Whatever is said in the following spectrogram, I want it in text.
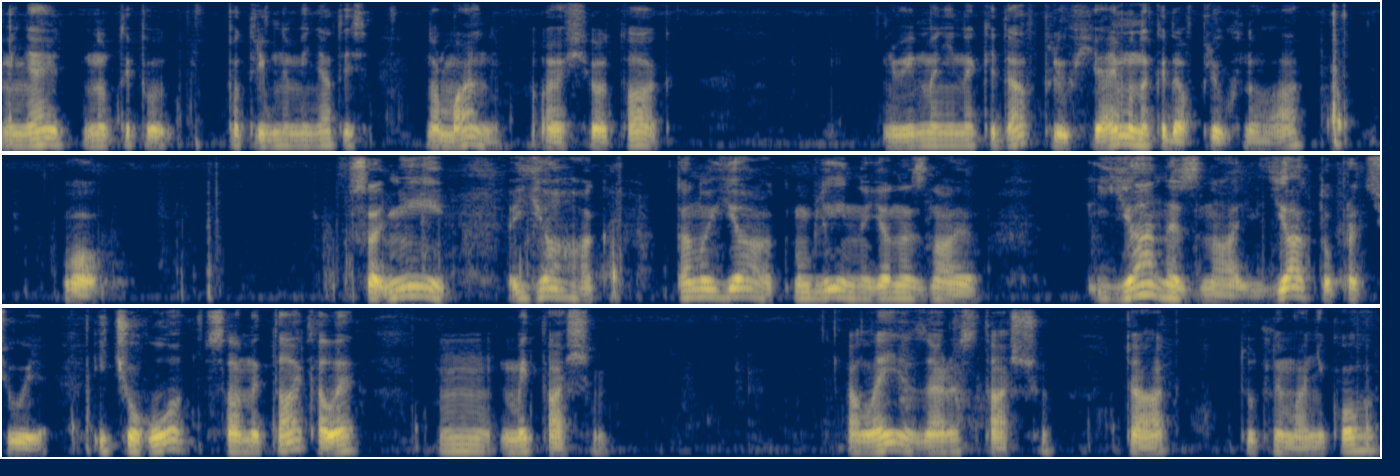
Міняють, ну, типу, потрібно мінятись нормально. А що так? Він мені накидав плюх, я йому накидав плюх, ну а. Вау. Ні. Як? Та ну як? Ну блін, я не знаю. Я не знаю, як то працює і чого саме так, але ми тащимо. Але я зараз тащу. Так, тут нема нікого.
